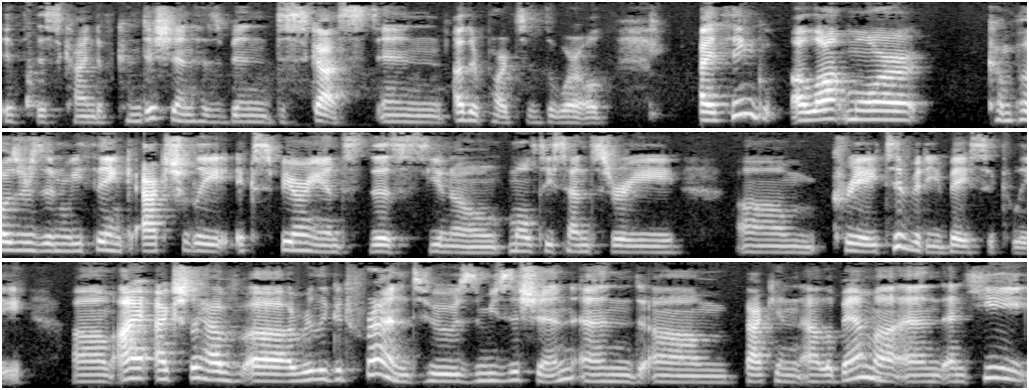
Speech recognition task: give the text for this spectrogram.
if this kind of condition has been discussed in other parts of the world. I think a lot more composers than we think actually experience this you know multisensory um, creativity basically um, I actually have a really good friend who's a musician and um, back in Alabama, and and he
